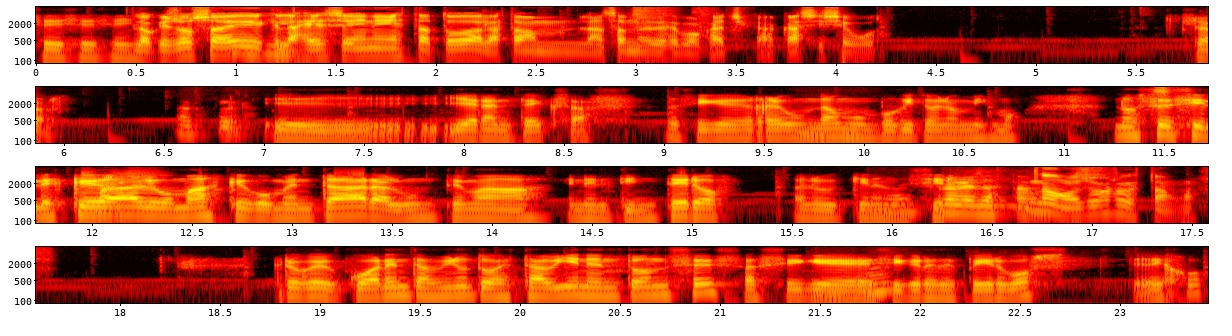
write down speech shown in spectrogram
Sí, sí, sí. Lo que yo sé es que las SN esta toda la estaban lanzando desde Boca Chica, casi seguro. Claro. Ah, y, era en Texas, así que redundamos un poquito en lo mismo. No sé si les queda algo más que comentar, algún tema en el tintero, algo que quieran decir. No, yo creo que estamos. Creo que 40 minutos está bien entonces, así que si quieres despedir vos, te dejo.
